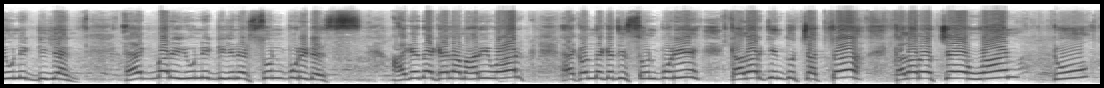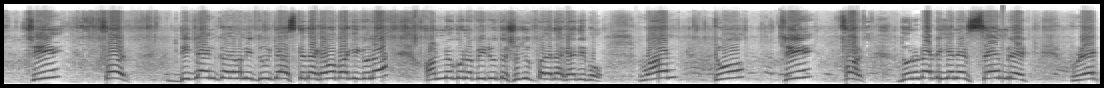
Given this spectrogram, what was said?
ইউনিক ডিজাইন একবারে ইউনিক ডিজাইনের সোনপুরি ড্রেস আগে দেখালাম আরি ওয়ার্ক এখন দেখেছি সোনপুরি। কালার কিন্তু চারটা কালার হচ্ছে one two three four design করে আমি দুইটা আজকে দেখাবো বাকিগুলো, অন্য কোনো ভিডিওতে সুযোগ পেলে দেখাই দিব। ওয়ান টু থ্রি ফোর দুটা ডিজাইনের সেম রেট রেট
